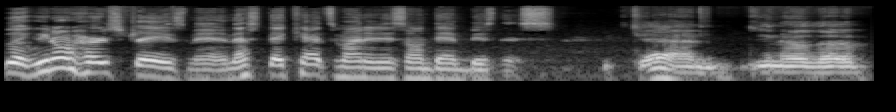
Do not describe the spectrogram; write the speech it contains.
Look, we don't hurt strays, man. That's that cat's minding his own damn business. Yeah, and you know the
